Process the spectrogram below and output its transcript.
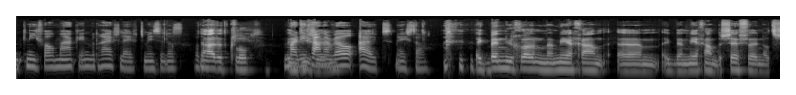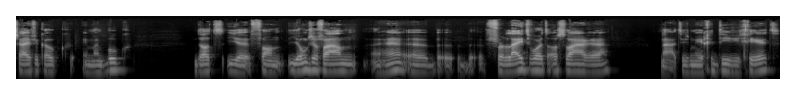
een knieval maken in het bedrijfsleven. Tenminste, dat is wat Nou, dat klopt. Maar die, gaan zin. er wel uit, meestal. Ik ben nu gewoon me meer gaan, ehm, ik ben meer gaan beseffen, en dat schrijf ik ook in mijn boek, dat je van jongs af aan eh, hè, be- be- verleid wordt als het ware. Nou, het is meer gedirigeerd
